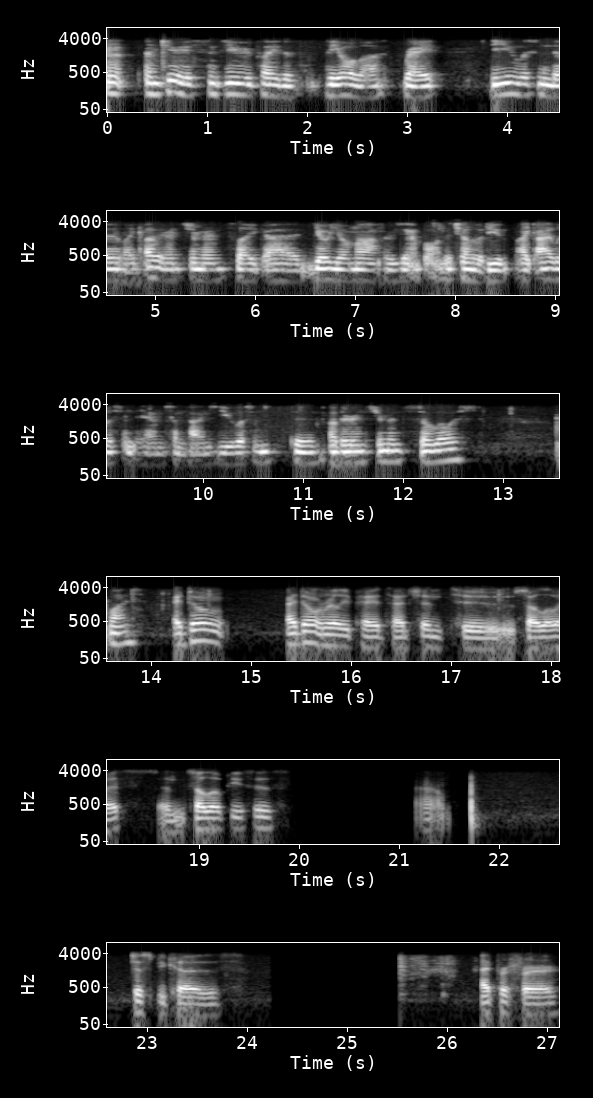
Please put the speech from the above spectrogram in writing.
Uh, I'm curious, since you play the viola, right? Do you listen to like other instruments, like uh, Yo-Yo Ma, for example, on the cello? Do you like? I listen to him sometimes. Do you listen to other instruments, soloist wise? I don't I don't really pay attention to soloists and solo pieces. Um, just because I prefer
